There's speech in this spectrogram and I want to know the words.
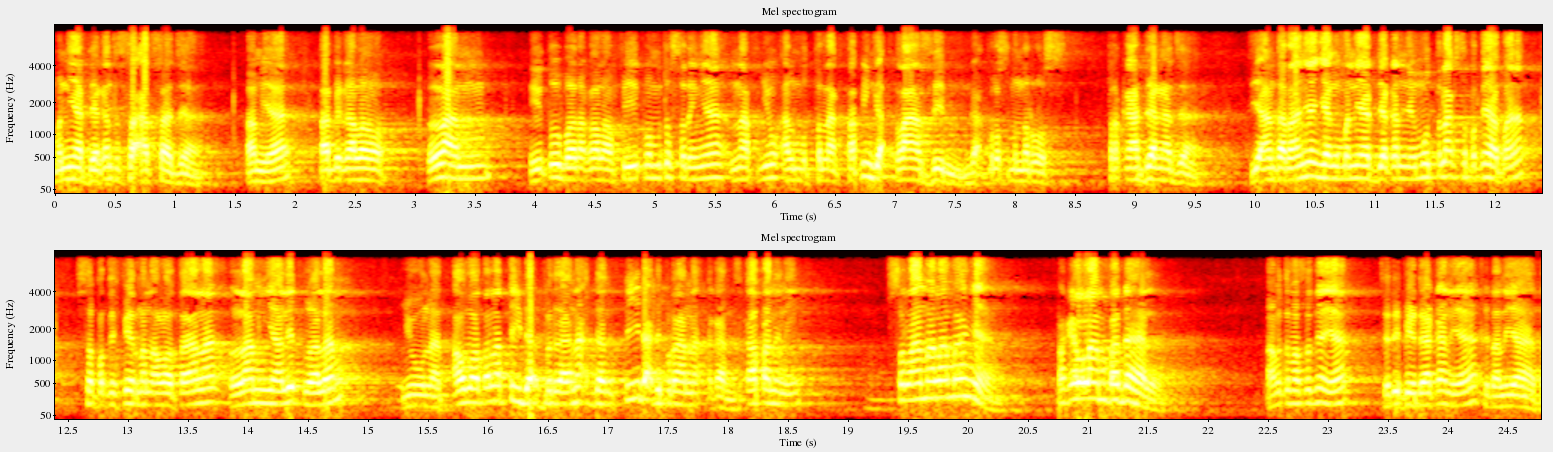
meniadakan sesaat saja. Paham ya? Tapi kalau lam itu barakallahu fikum itu seringnya nafyu al-mutlaq, tapi enggak lazim, enggak terus-menerus. Terkadang aja. Di antaranya yang meniadakan yang mutlak seperti apa? Seperti firman Allah Taala, lam yalid walam yulad. Allah Taala tidak beranak dan tidak diperanakkan. Kapan ini? Selama-lamanya. Pakai lam padahal. Apa itu maksudnya ya? Jadi bedakan ya, kita lihat.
